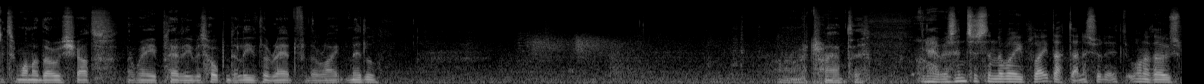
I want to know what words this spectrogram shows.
It's one of those shots, the way he played it, he was hoping to leave the red for the right middle. Oh, we're trying to Yeah, it was interesting the way he played that, Dennis. One of those,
